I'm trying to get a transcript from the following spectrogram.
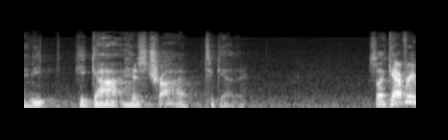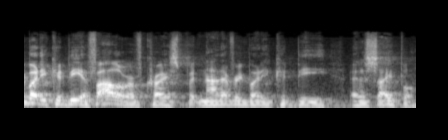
And he, he got his tribe together. It's like everybody could be a follower of Christ, but not everybody could be a disciple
